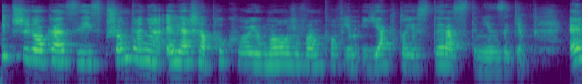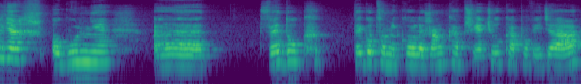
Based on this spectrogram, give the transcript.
I przy okazji sprzątania Eliasza pokoju może Wam powiem, jak to jest teraz z tym językiem. Eliasz ogólnie e, według tego, co mi koleżanka, przyjaciółka powiedziała,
